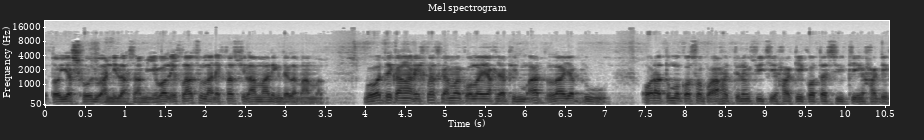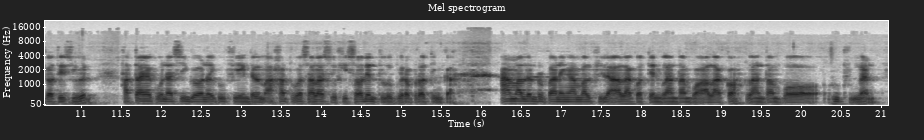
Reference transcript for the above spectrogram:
Atau yashulu anillah sami wal ikhlasu lan ikhlas fil amal ing dalam amal. Bahwa te kang ikhlas kama kala Yahya bin Mu'ad la yablu. Ora tumeka sapa ahad dunung siji hakikat siji ing hakikat zuhud hatta yakuna singgo ana iku fi ing dalam ahad wa salasu khisalin telu pira-pira tingkah. Amalun rupane ngamal bila ala koten lan tanpa alakoh lan tanpa hubungan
